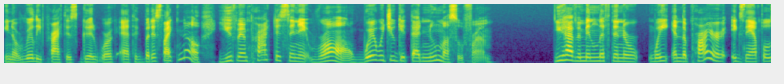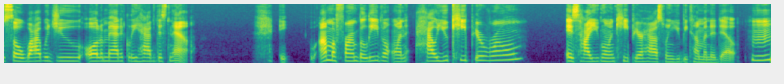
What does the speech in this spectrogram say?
you know, really practice good work ethic. But it's like, no, you've been practicing it wrong. Where would you get that new muscle from? You haven't been lifting the weight in the prior example, so why would you automatically have this now? I'm a firm believer on how you keep your room is how you're going to keep your house when you become an adult. Hmm?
